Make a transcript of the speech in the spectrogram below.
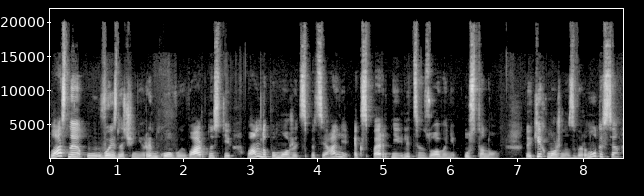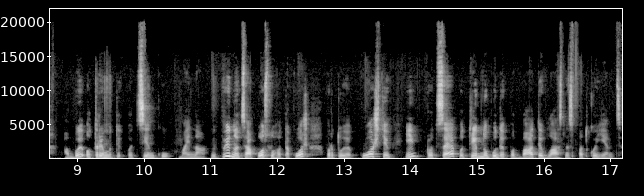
Власне, у визначенні ринкової вартості вам допоможуть спеціальні експертні ліцензовані установи, до яких можна звернутися, аби отримати оцінку майна. Відповідно, ця послуга також вартує коштів, і про це потрібно буде подбати власне спадкоємця.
